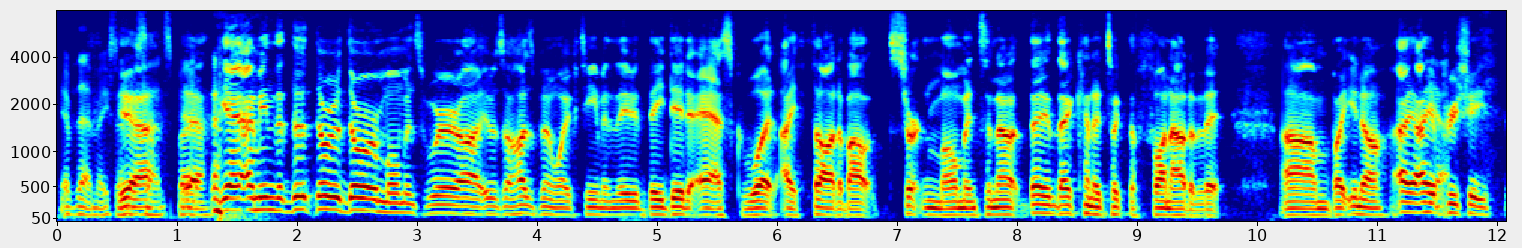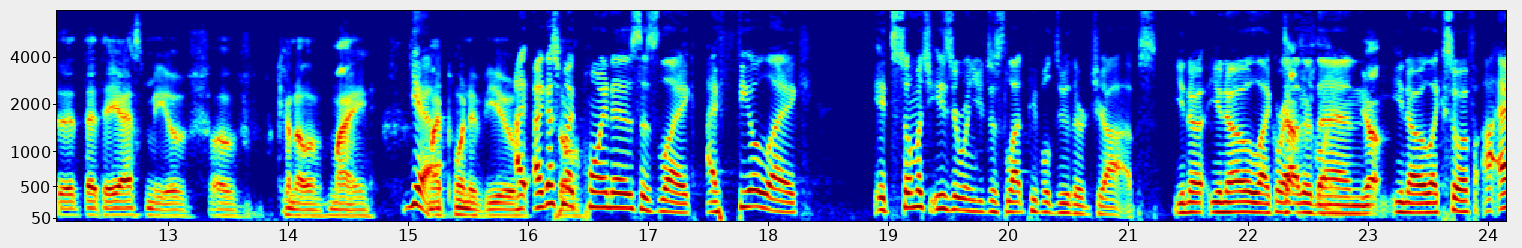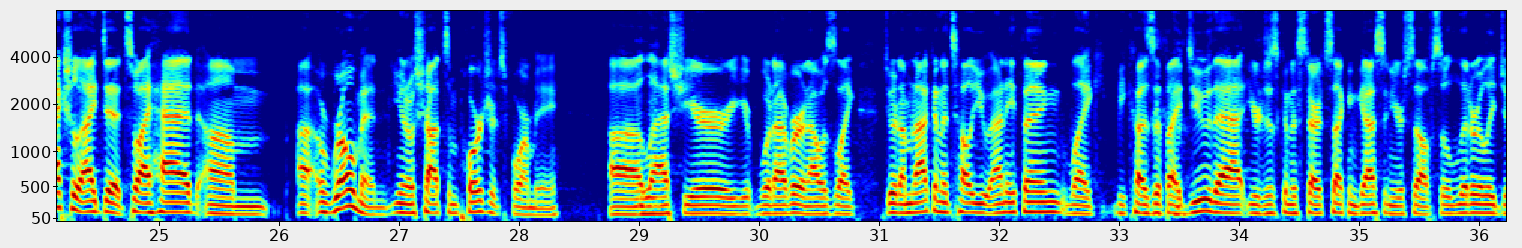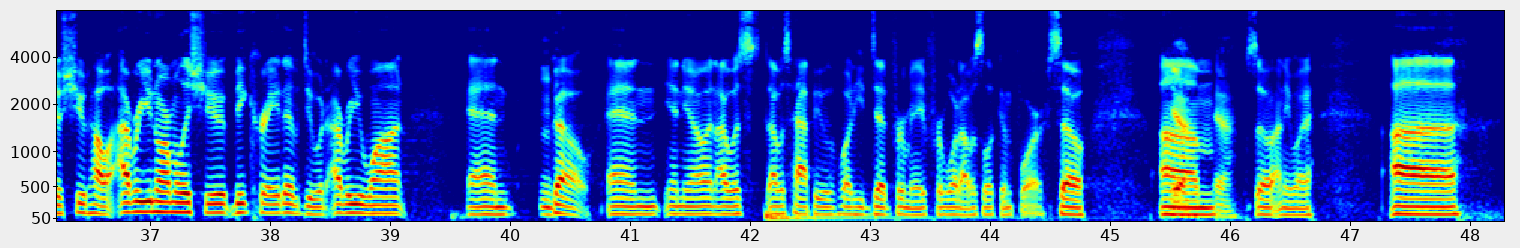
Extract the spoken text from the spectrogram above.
if that makes any yeah, sense. But yeah, yeah. I mean, the, the, there were there were moments where uh, it was a husband and wife team, and they they did ask what I thought about certain moments, and I, they that kind of took the fun out of it. Um, but you know, I, I yeah. appreciate that, that they asked me of of kind of my yeah my point of view. I, I guess so. my point is is like I feel like it's so much easier when you just let people do their jobs. You know, you know, like rather Definitely. than yep. you know, like so. If I, actually I did, so I had um a Roman, you know, shot some portraits for me uh, mm-hmm. last year, whatever. And I was like, dude, I'm not going to tell you anything, like, because if I do that, you're just going to start second guessing yourself. So literally just shoot however you normally shoot, be creative, do whatever you want, and mm-hmm. go. And, and, you know, and I was, I was happy with what he did for me for what I was looking for. So, um, yeah, yeah. so anyway, uh,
